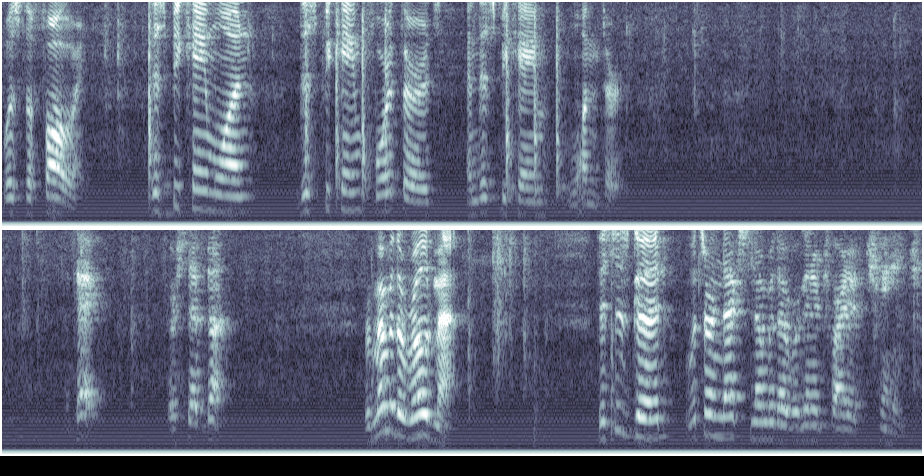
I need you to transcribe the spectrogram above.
was the following. This became 1, this became 4 thirds, and this became 1 third. Okay, first step done. Remember the roadmap. This is good. What's our next number that we're going to try to change?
